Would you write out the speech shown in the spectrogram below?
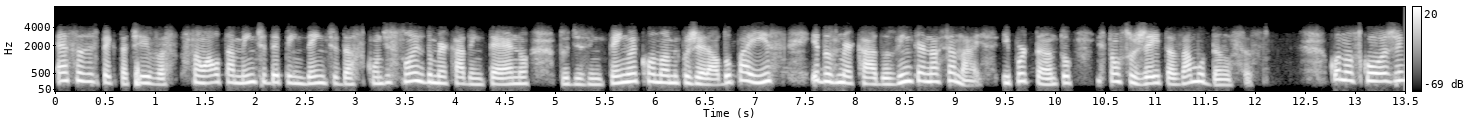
essas expectativas são altamente dependentes das condições do mercado interno, do desempenho econômico geral do país e dos mercados internacionais e, portanto, estão sujeitas a mudanças. Conosco hoje,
